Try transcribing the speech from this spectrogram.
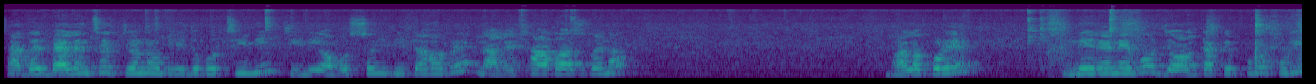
স্বাদের ব্যালেন্সের জন্য দিয়ে দেবো চিনি। চিনি অবশ্যই দিতে হবে, নালে স্বাদ আসবে না। ভালো করে নেড়ে নেব, জলটাকে পুরোপুরি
